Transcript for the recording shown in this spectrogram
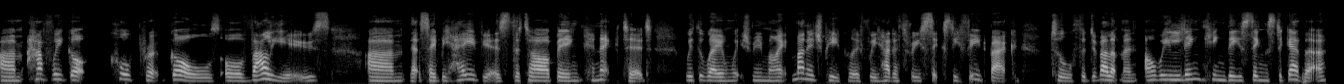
Um, have we got corporate goals or values, um, let's say behaviors that are being connected with the way in which we might manage people if we had a 360 feedback tool for development? Are we linking these things together?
